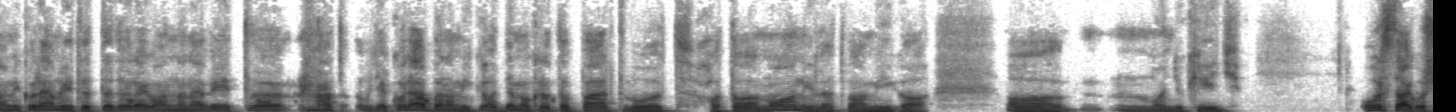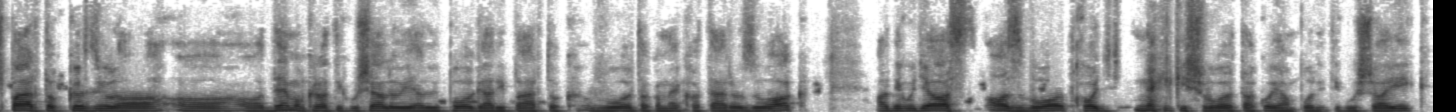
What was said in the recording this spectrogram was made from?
amikor említetted öreg Anna nevét, hát ugye korábban, amíg a demokrata párt volt hatalmon, illetve amíg a, a mondjuk így országos pártok közül a, a, a demokratikus előjelű polgári pártok voltak a meghatározóak, addig ugye az, az volt, hogy nekik is voltak olyan politikusaik,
